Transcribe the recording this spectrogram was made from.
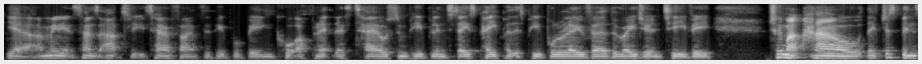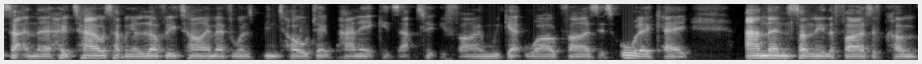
Yeah, I mean, it sounds absolutely terrifying for the people being caught up in it. There's tales from people in today's paper, there's people all over the radio and TV talking about how they've just been sat in their hotels having a lovely time. Everyone's been told, don't panic, it's absolutely fine. We get wildfires, it's all okay. And then suddenly the fires have come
